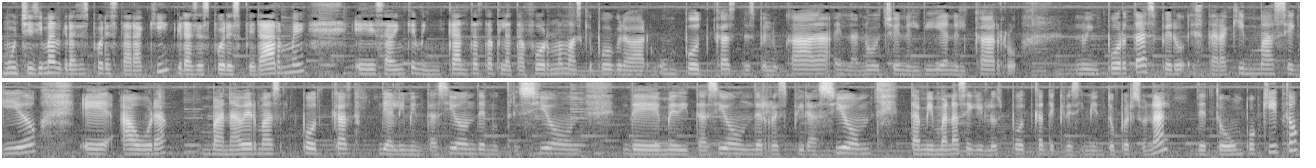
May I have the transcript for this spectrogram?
Muchísimas gracias por estar aquí, gracias por esperarme. Eh, saben que me encanta esta plataforma, más que puedo grabar un podcast despelucada en la noche, en el día, en el carro. No importa, espero estar aquí más seguido. Eh, ahora van a ver más podcasts de alimentación, de nutrición, de meditación, de respiración. También van a seguir los podcasts de crecimiento personal, de todo un poquito.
